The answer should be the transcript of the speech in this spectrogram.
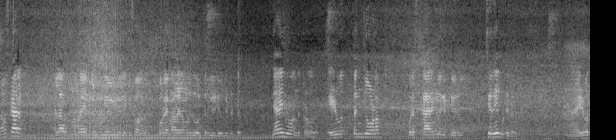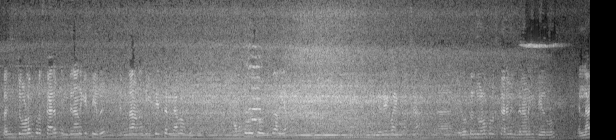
നമസ്കാരം. എല്ലാവർക്കും നമ്മുടെ ഏറ്റവും പുതിയ വീഡിയോയിലേക്ക് സ്വാഗതം. കുറേ നാളെ നമ്മൾ ഇതുപോലത്തെ ഒരു വീഡിയോ കിട്ടിട്ട് ഞാൻ ഇന്ന് വന്നിട്ടുള്ളത് എഴുപത്തഞ്ചോളം പുരസ്കാരങ്ങൾ കിട്ടിയൊരു ചെറിയ കുട്ടിയുടെ എഴുപത്തഞ്ചോളം പുരസ്കാരം എന്തിനാണ് കിട്ടിയത്? എന്താണ് ഡീറ്റെയിൽസ് എല്ലാം നമുക്ക് അകത്ത് പോയി ഇതിലേക്ക് ഭയങ്കര എഴുപത്തഞ്ചോളം പുരസ്കാരം എന്തിനാണ് കിട്ടിയതെന്നും എല്ലാ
